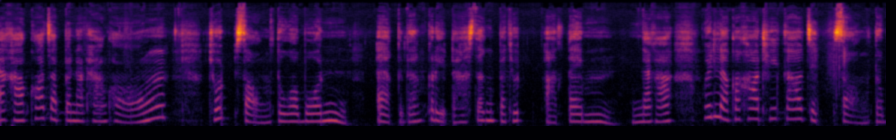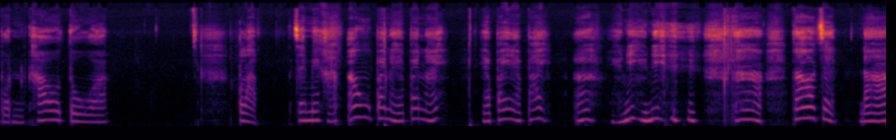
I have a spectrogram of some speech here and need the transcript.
นะคะก็จะเป็นแนวทางของชุด 2 ตัวบนแอกอังกฤษนะคะซึ่งเป็นชุดเต็มนะคะเมื่อแล้วก็เข้าที่ 972 ตัวบนเข้าตัว กลับใช่ไหมคะ เอ้าไปไหนไปไหน อย่าไปอย่าไปอะอยู่นี่อยู่นี่อ่าเก้าเจ็ด นะคะ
